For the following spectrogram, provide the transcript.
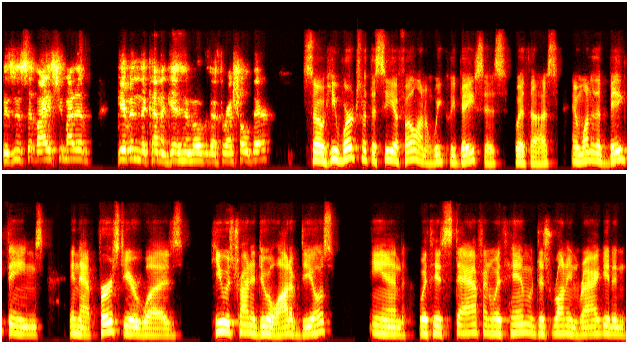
business advice you might have given to kind of get him over the threshold there? So he works with the CFO on a weekly basis with us, and one of the big things in that first year was he was trying to do a lot of deals. And with his staff and with him just running ragged and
